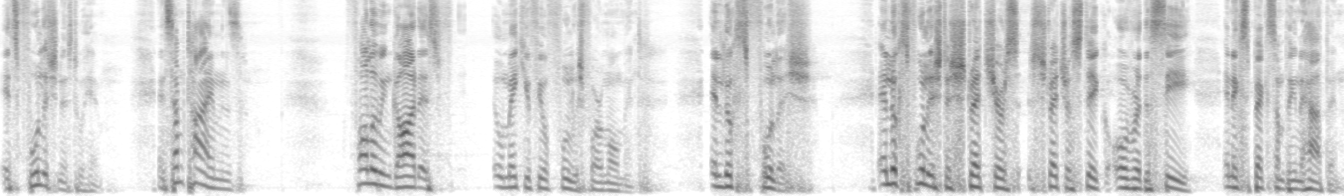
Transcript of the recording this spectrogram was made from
It's foolishness to him. And sometimes following God is it will make you feel foolish for a moment. It looks foolish. It looks foolish to stretch your stretch your stick over the sea and expect something to happen.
